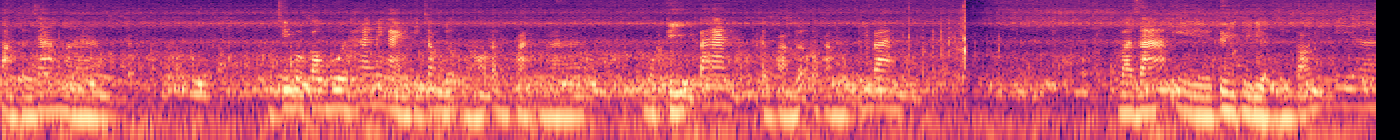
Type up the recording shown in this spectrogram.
khoảng thời gian mà chim bồ câu nuôi 20 ngày thì trọng lượng của nó tầm khoảng là một ký ba tầm khoảng rớt vào khoảng một ký ba và giá thì tùy thời điểm thì có những cái ờ,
